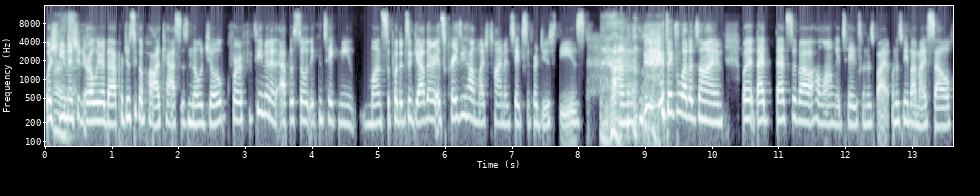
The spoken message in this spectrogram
which you mentioned earlier that producing a podcast is no joke. For a 15 minute episode, it can take me months to put it together. It's crazy how much time it takes to produce these. Um, it takes a lot of time, but that that's about how long it takes when it's by when it's me by myself.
